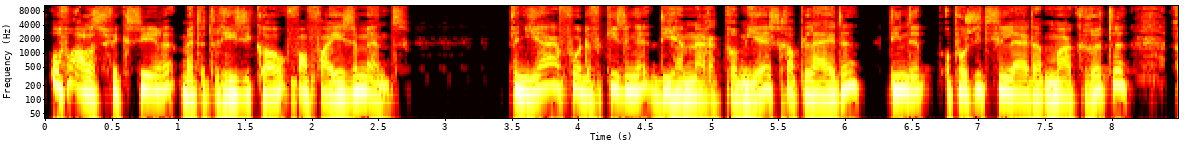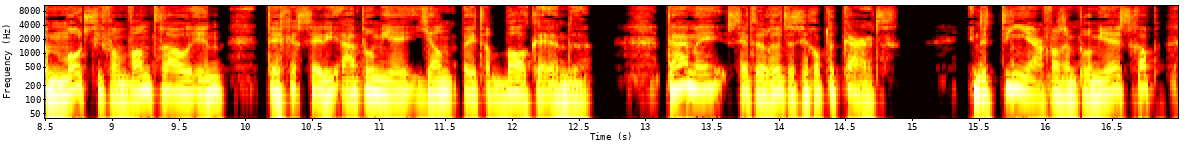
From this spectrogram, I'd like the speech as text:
of alles fixeren met het risico van faillissement. Een jaar voor de verkiezingen die hem naar het premierschap leidden, diende oppositieleider Mark Rutte een motie van wantrouwen in tegen CDA-premier Jan-Peter Balkenende. Daarmee zette Rutte zich op de kaart. In de tien jaar van zijn premierschap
